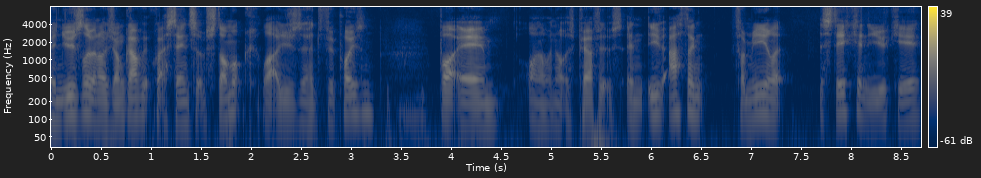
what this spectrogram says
and usually when I was younger, I've got quite a sensitive stomach, like I usually had food poison. But um, oh no, no, it was perfect. It was, and I think for me, like the steak in the UK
